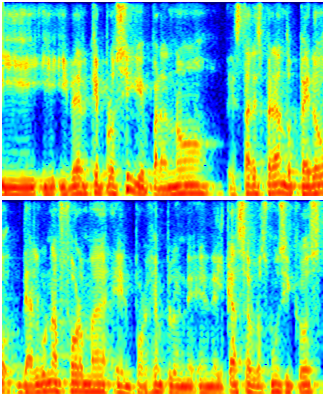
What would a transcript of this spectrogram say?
y, ver qué prosigue para no estar esperando. Pero de alguna forma, en, por ejemplo, en, el caso de los músicos,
